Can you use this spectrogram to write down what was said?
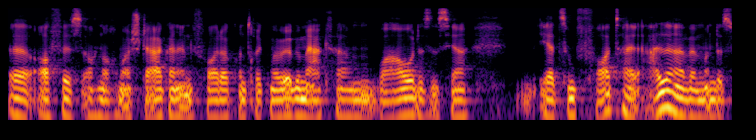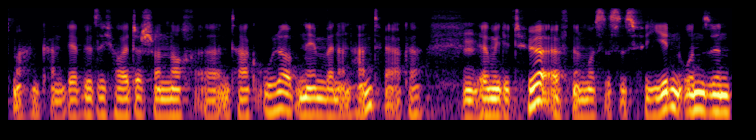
äh, Office auch noch mal stärker in den Vordergrund rücken, weil wir gemerkt haben, wow, das ist ja eher zum Vorteil aller, wenn man das machen kann. Wer will sich heute schon noch äh, einen Tag Urlaub nehmen, wenn ein Handwerker mhm. irgendwie die Tür öffnen muss? Das ist für jeden Unsinn,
